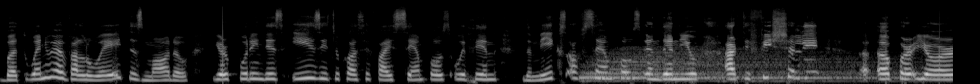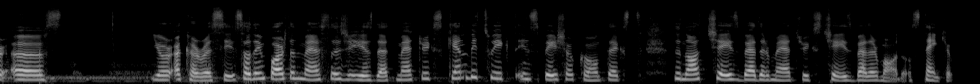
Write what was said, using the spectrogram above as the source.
but when you evaluate this model, you're putting these easy to classify samples within the mix of samples, and then you artificially uh, upper your uh, your accuracy. So the important message is that metrics can be tweaked in spatial context. Do not chase better metrics, chase better models. Thank you.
